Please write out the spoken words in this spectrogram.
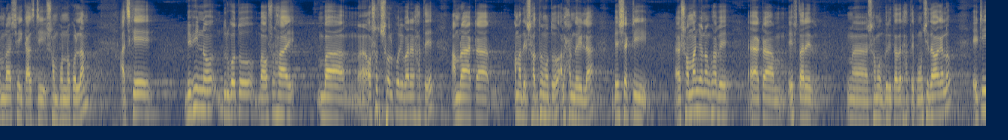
আমরা সেই কাজটি সম্পন্ন করলাম। আজকে বিভিন্ন দুর্গত বা অসহায় বা অসচ্ছল পরিবারের হাতে আমরা একটা আমাদের সাধ্যমতো, আলহামদুলিল্লাহ, বেশ একটি সম্মানজনকভাবে একটা ইফতারের সামগ্রী তাদের হাতে পৌঁছে দেওয়া গেল। এটি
